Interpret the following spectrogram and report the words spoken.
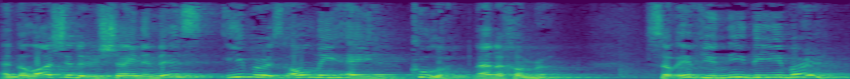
And the lashon of Rishayim is Eber is only a kula, not a chumrah. So if you need the Eber,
